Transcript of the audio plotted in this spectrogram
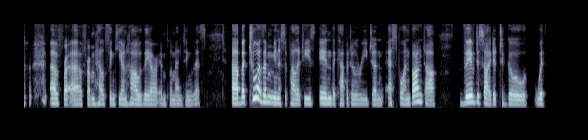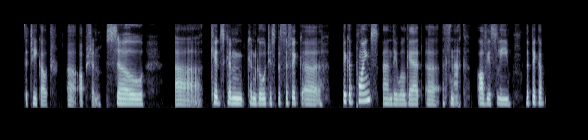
uh, for, uh, from Helsinki on how they are implementing this. Uh, but two other municipalities in the capital region, Espoo and Vantaa, they've decided to go with the takeout uh, option. So uh, kids can can go to specific uh, pickup points and they will get a snack. Obviously, the pickup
